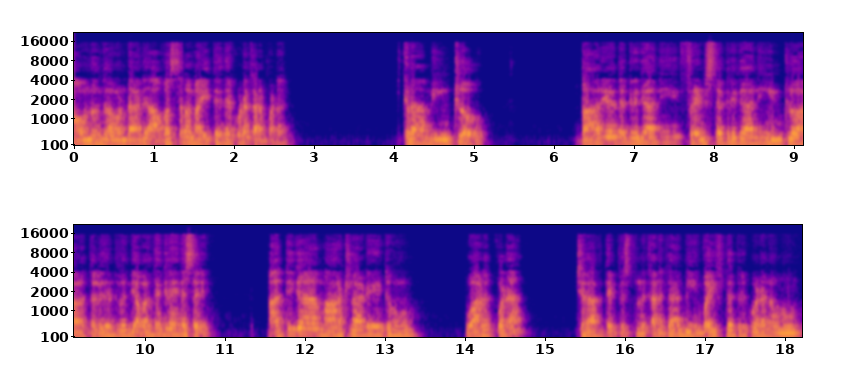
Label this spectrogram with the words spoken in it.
మౌనంగా ఉండాలి అవసరం అయితేనే కూడా కనపడాలి. ఇక్కడ మీ ఇంట్లో భార్య దగ్గర కానీ ఫ్రెండ్స్ దగ్గర కానీ ఇంట్లో ఆ తల్లిదండ్రులు ఎవరి దగ్గర అయినా సరే అతిగా మాట్లాడేయటం వాళ్ళకు కూడా చిరాకు తెప్పిస్తుంది. కనుక మీ వైఫ్ దగ్గర కూడా నువ్వు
